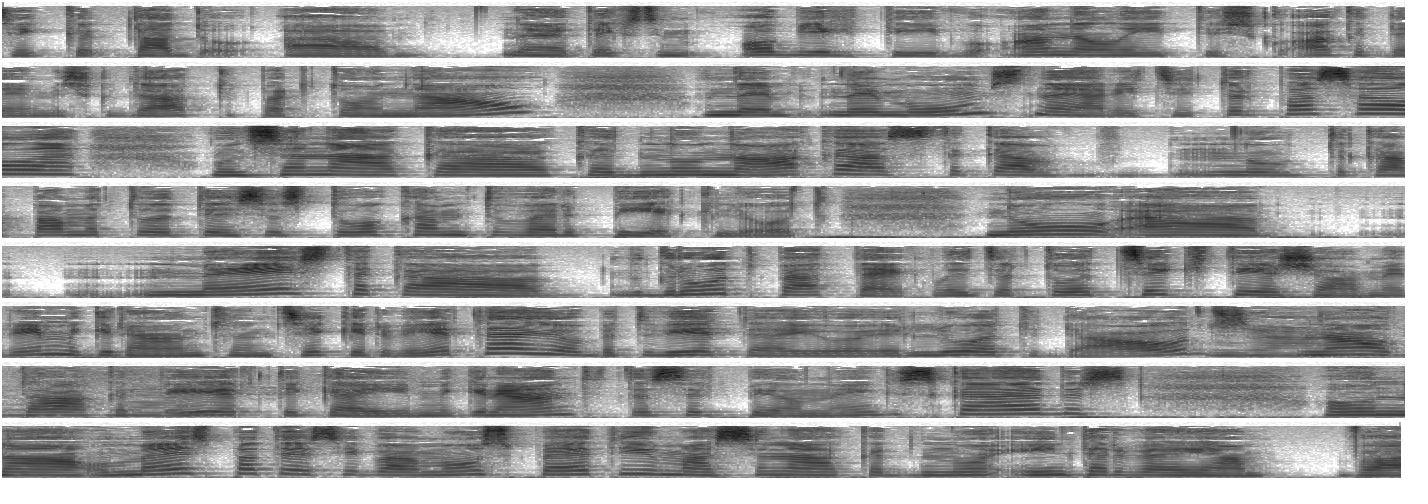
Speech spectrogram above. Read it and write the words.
cik tādu teiksim, objektīvu, analītisku, akadēmisku datu par to nav. Ne, ne mums, ne arī citur pasaulē. Un sanāk, ka nu, nākās kā, nu, kā pamatoties uz to, kam tu vari piekļūt. Nu, mēs tā kā grūti pateikt līdz ar to, cik tiešām ir imigranti un cik ir vietējo, bet vietējo ir ļoti daudz. Jā, Nav tā, ka jā. tie ir tikai imigranti, tas ir pilnīgi skaidrs. Un, un mēs patiesībā mūsu pētījumā sanāk, ka nu, intervējām vairāk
